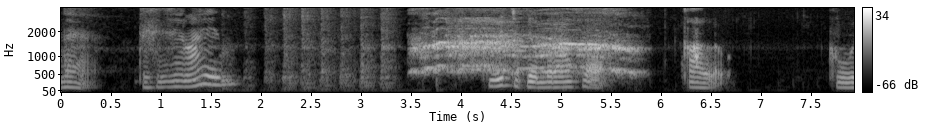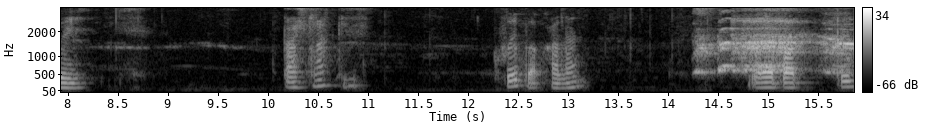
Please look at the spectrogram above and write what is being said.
Nah di sisi lain gue juga merasa kalau gue tes lagi gue bakalan merepotin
